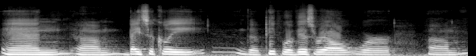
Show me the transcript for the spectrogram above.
and um, basically the people of Israel were um,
